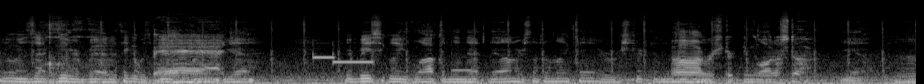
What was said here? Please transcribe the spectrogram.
No, is that good or bad? I think it was bad. Bad. wasn't? Yeah. They're basically locking the net down or something like that, or restricting. who's Uh, restricting a lot of stuff. yeah. Uh,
